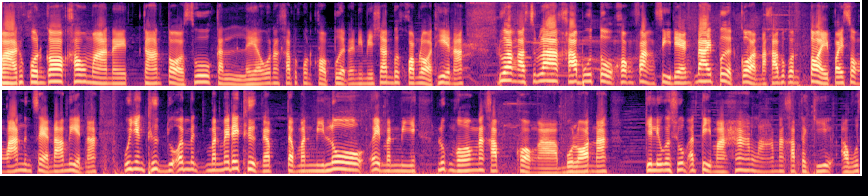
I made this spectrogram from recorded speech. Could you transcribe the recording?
มาทุกคนก็เข้ามาในการต่อสู้กันแล้วนะครับ ทุกคนขอเปิดแอนิเมชันเพื่อความหล่อเท่นะดวงอสุราคาบูโตะของฝั่งสีแดงได้เปิดก่อนนะครับ ทุกคนต่อยไป2ล้าน1แสนดาเมจนะอุ้ยยังถึกอยู่เอ้ยมันมันไม่ได้ถึกนะแต่มันมีโล่เอ้ยมันมีลูกง้องนะครับของอ่าโบลอสนะเกลิวกระชุบอติมา 5 ล้านนะครับตะกี้อาวุธ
